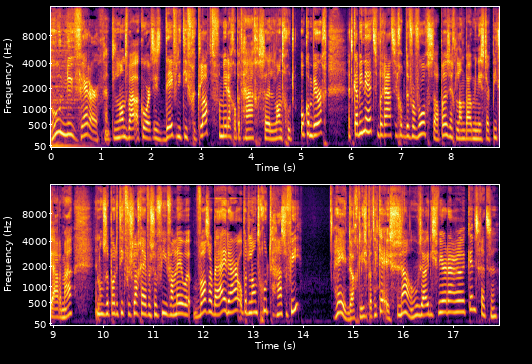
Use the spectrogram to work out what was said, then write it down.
Hoe nu verder? Het landbouwakkoord is definitief geklapt. Vanmiddag op het Haagse landgoed Okkenburg. Het kabinet beraadt zich op de vervolgstappen, zegt landbouwminister Piet Adema. En onze politiek verslaggever Sophie van Leeuwen was erbij daar op het landgoed. Ha, Sophie? Hey, dag Liesbeth en Kees. Nou, hoe zou je die sfeer daar uh, kenschetsen?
